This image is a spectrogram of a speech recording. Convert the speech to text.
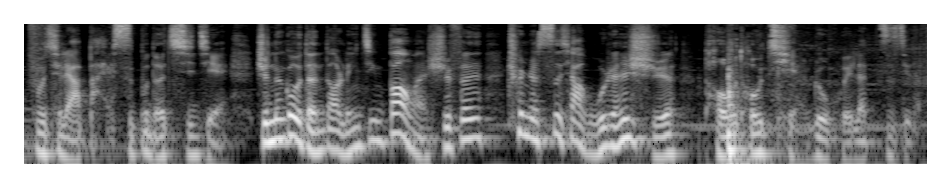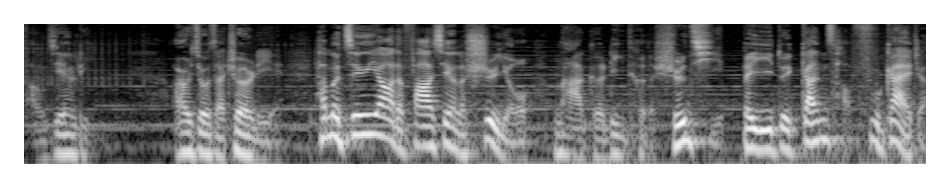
夫妻俩百思不得其解，只能够等到临近傍晚时分，趁着四下无人时，偷偷潜入回了自己的房间里。而就在这里，他们惊讶地发现了室友玛格丽特的尸体被一堆干草覆盖着，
